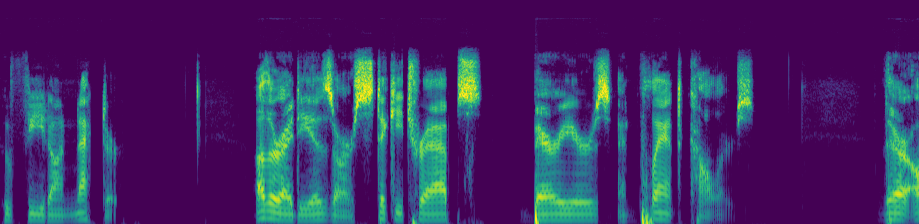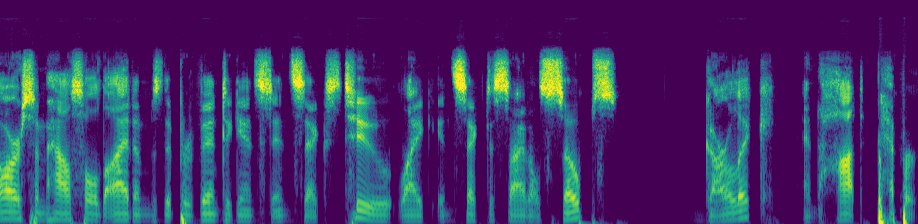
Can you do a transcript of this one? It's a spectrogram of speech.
who feed on nectar. Other ideas are sticky traps, barriers, and plant collars. There are some household items that prevent against insects too, like insecticidal soaps, garlic, and hot pepper.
